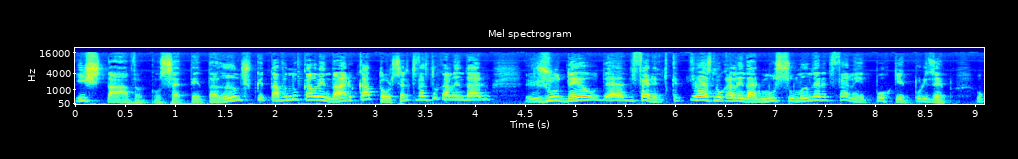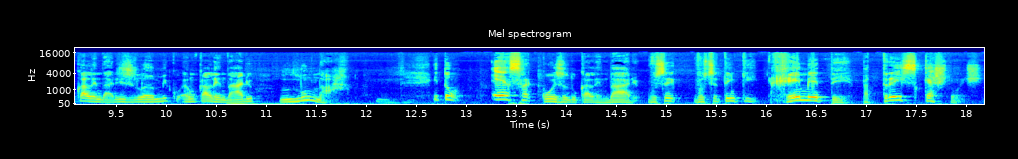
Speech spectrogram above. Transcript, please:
estava com 70 anos porque estava no calendário 14. Se ele tivesse no calendário judeu, é diferente. Se tivesse no calendário muçulmano, era diferente. Por quê? Por exemplo, o calendário islâmico é um calendário lunar. Então, essa coisa do calendário, você, você tem que remeter para três questões.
